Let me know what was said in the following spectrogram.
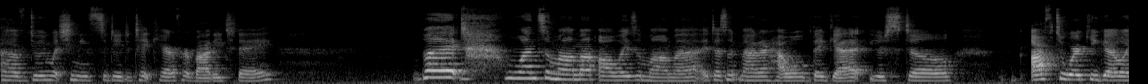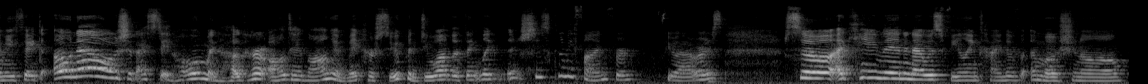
of doing what she needs to do to take care of her body today. But once a mama, always a mama. It doesn't matter how old they get, you're still off to work you go and you think, oh no, should I stay home and hug her all day long and make her soup and do all the things? Like, she's going to be fine for a few hours. So I came in and I was feeling kind of emotional,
